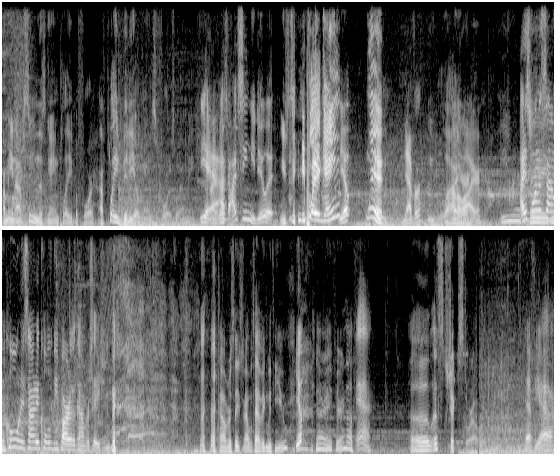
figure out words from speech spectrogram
I mean, I've seen this game played before. I've played video games before, is what I mean. Yeah, right, I've, I've seen you do it. You've seen me play a game? Yep. When? Never. You liar. I'm a liar. I just want to sound cool, and it sounded cool to be part of the conversation. The conversation I was having with you. yep. All right, fair enough. Yeah. Uh, let's check the store out. F yeah.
